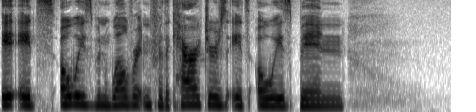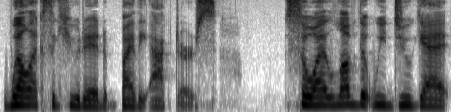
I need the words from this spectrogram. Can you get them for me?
it, it's always been well written for the characters. It's always been well executed by the actors. So I love that we do get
